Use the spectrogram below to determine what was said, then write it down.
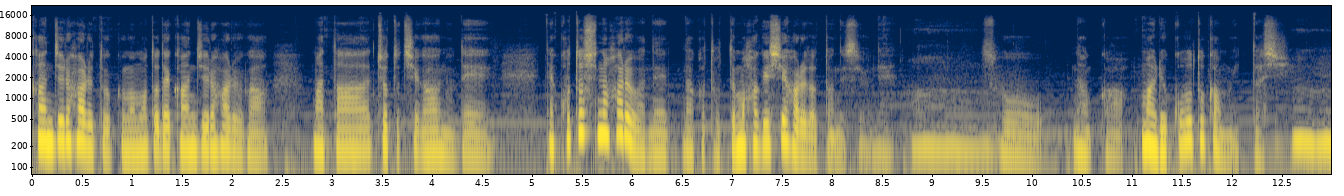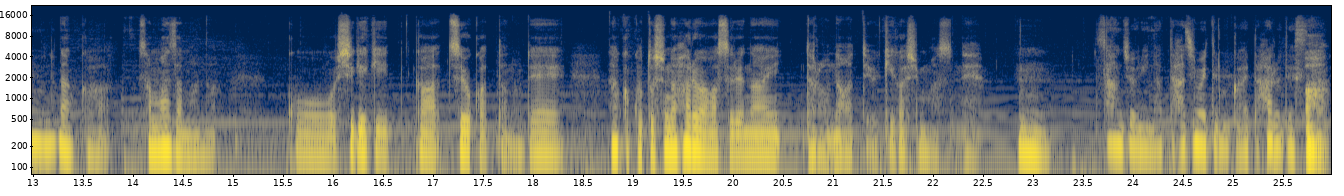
感じる春と熊本で感じる春がまたちょっと違うのでで今年の春はねなんかとっても激しい春だったんですよね。そう。なんかまあ旅行とかも行ったし、うんうん、なんかさまざまなこう刺激が強かったのでなんか今年の春は忘れないだろうなっていう気がしますね。うん、30になって初めて迎えた春です、ね、あ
